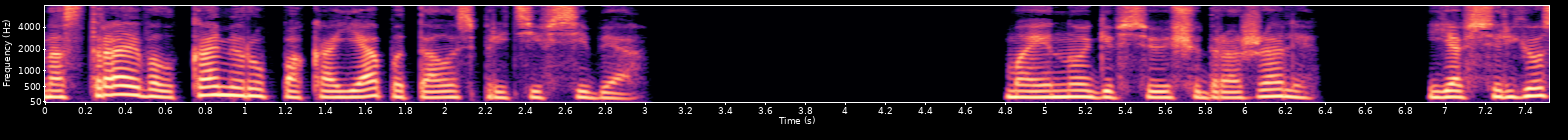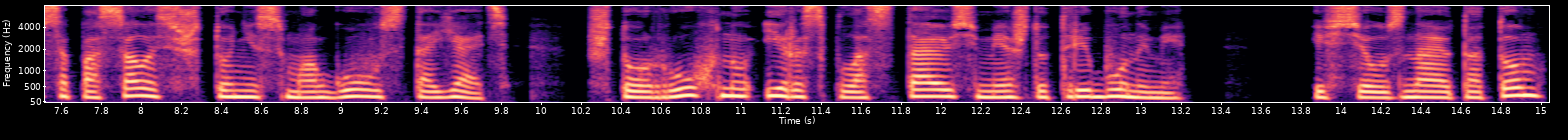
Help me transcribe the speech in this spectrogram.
настраивал камеру, пока я пыталась прийти в себя. Мои ноги все еще дрожали, я всерьез опасалась, что не смогу устоять, что рухну и распластаюсь между трибунами, и все узнают о том,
